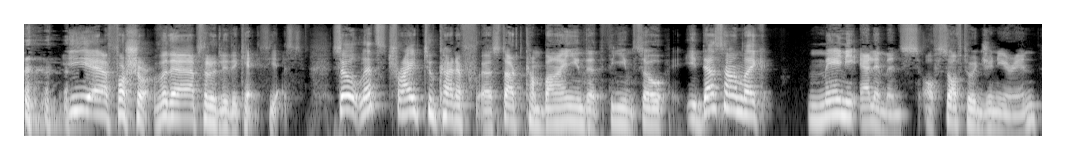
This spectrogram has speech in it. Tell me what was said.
yeah, for sure. But that's absolutely the case. Yes. So let's try to kind of uh, start combining that theme. So it does sound like many elements of software engineering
